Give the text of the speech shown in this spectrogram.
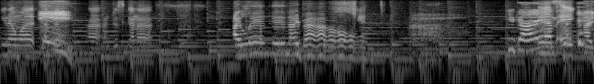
You know what? Eee! Uh, I'm just gonna. I landed and I bound. Shit. You guys. Am a. I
